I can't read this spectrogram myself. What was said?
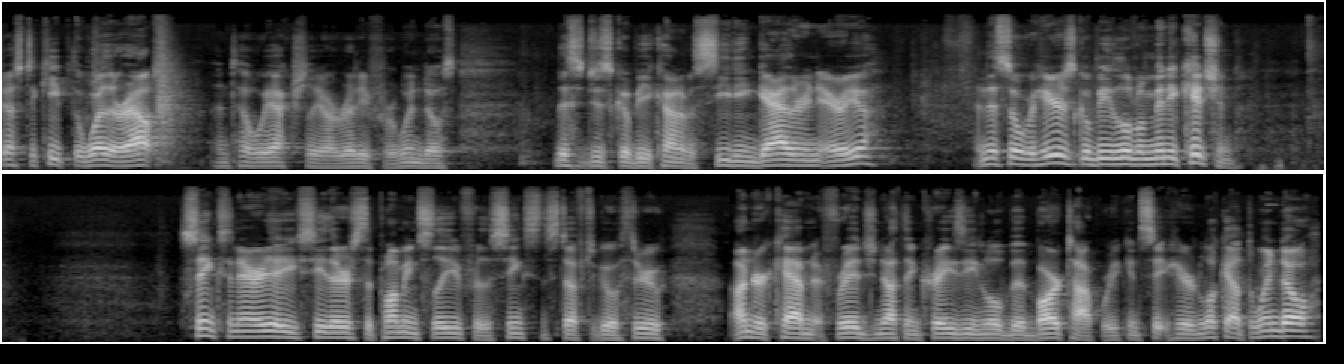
just to keep the weather out until we actually are ready for windows. This is just gonna be kind of a seating gathering area. And this over here is gonna be a little mini kitchen. Sinks and area, you see there's the plumbing sleeve for the sinks and stuff to go through. Under cabinet fridge, nothing crazy, and a little bit of bar top where you can sit here and look out the window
